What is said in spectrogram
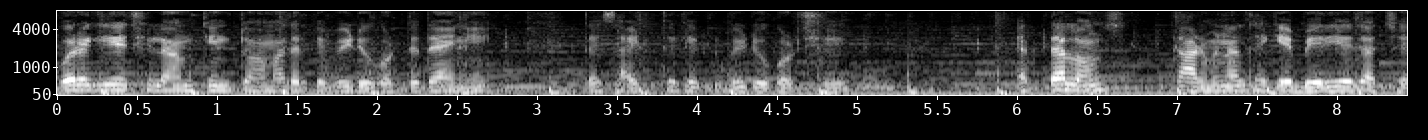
উপরে গিয়েছিলাম, কিন্তু আমাদেরকে ভিডিও করতে দেয়নি। তাই সাইড থেকে একটু ভিডিও করছি। একটা লঞ্চ টার্মিনাল থেকে বেরিয়ে যাচ্ছে,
